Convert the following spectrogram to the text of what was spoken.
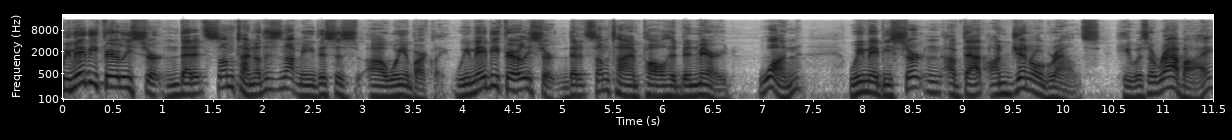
We may be fairly certain that at some time, now this is not me, this is uh, William Barclay. We may be fairly certain that at some time Paul had been married. One, we may be certain of that on general grounds. He was a rabbi,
